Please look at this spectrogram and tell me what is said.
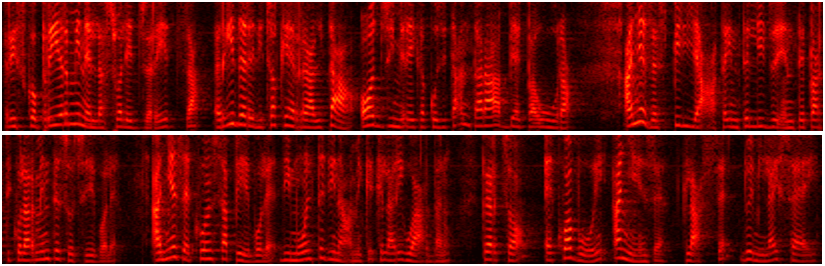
Riscoprirmi nella sua leggerezza, ridere di ciò che in realtà oggi mi reca così tanta rabbia e paura. Agnese è spigliata, intelligente e particolarmente socievole. Agnese è consapevole di molte dinamiche che la riguardano. Perciò ecco a voi Agnese, classe 2006.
